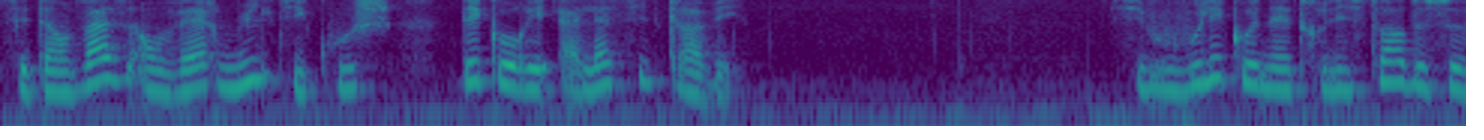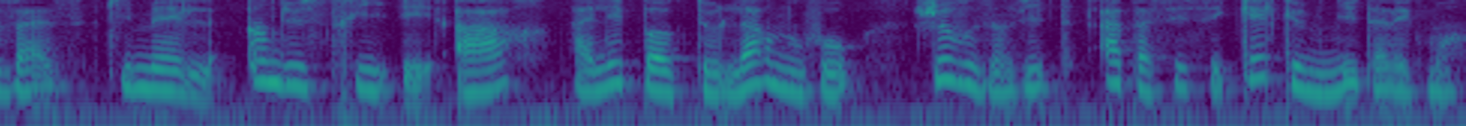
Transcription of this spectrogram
C'est un vase en verre multicouche décoré à l'acide gravé. Si vous voulez connaître l'histoire de ce vase qui mêle industrie et art à l'époque de l'Art nouveau, je vous invite à passer ces quelques minutes avec moi.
